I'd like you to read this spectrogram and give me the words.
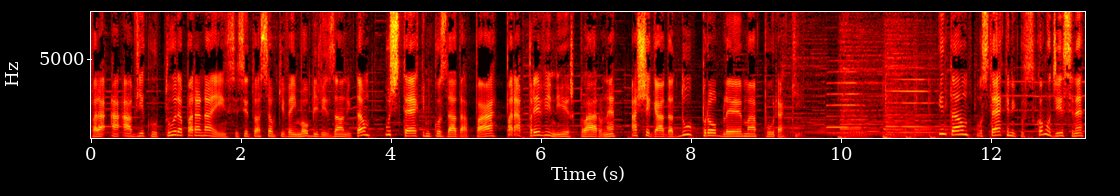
para a avicultura paranaense. Situação que vem mobilizando, então, os técnicos da ADAPAR para prevenir, claro, né, a chegada do problema por aqui. Então, os técnicos, como disse, né,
